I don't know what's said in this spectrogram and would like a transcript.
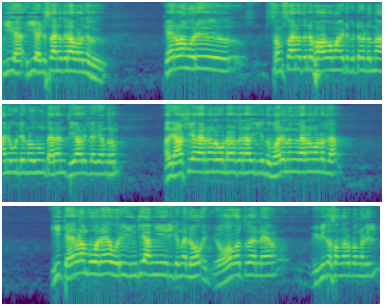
ഈ ഈ അടിസ്ഥാനത്തിലാണ് പറഞ്ഞത്. കേരളം ഒരു സംസ്ഥാനത്തിന്റെ ഭാഗമായിട്ട് കിട്ടേണ്ടുന്ന ആനുകൂല്യങ്ങളൊന്നും തരാൻ തയ്യാറില്ല കേന്ദ്രം. അത് രാഷ്ട്രീയ കാരണങ്ങൾ കൊണ്ടാണ് തരാതിരിക്കുന്നത്. വേറെ എന്തെങ്കിലും കാരണം കൊണ്ടല്ല. ഈ കേരളം പോലെ ഒരു ഇന്ത്യ അംഗീകരിക്കുന്ന ലോ ലോകത്ത് തന്നെ വിവിധ സന്ദർഭങ്ങളിൽ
